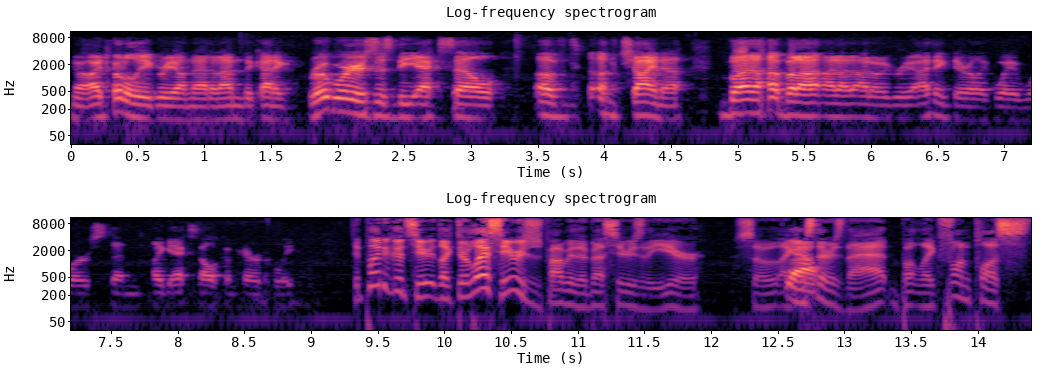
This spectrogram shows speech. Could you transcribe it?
No, I totally agree on that, and I'm the kind of Rogue Warriors is the XL of of China, but uh, but I, I I don't agree. I think they're like way worse than like XL comparatively. They played a good series. Like their last series was probably their best series of the year. So I Yeah. guess there's that. But like Fun Plus,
